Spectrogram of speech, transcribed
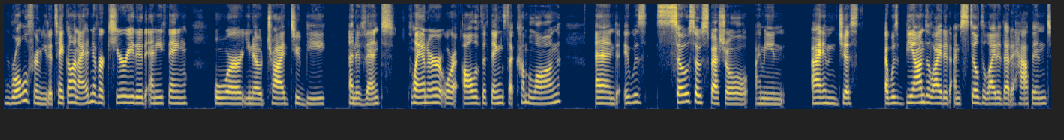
role for me to take on. I had never curated anything or, you know, tried to be an event planner or all of the things that come along. And it was so, so special. I mean, I am just, I was beyond delighted. I'm still delighted that it happened.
